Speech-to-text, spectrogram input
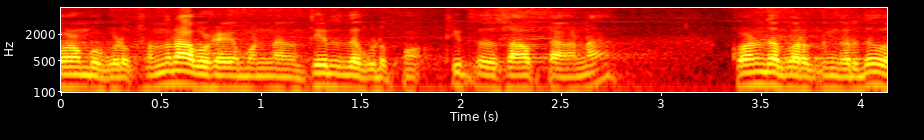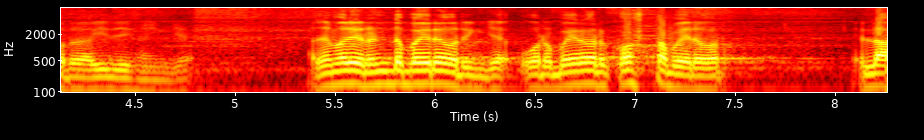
குழம்பு கொடுப்போம் சந்தனாபிஷேகம் பண்ண அந்த தீர்த்தத்தை கொடுப்போம். தீர்த்தத்தை சாப்பிட்டாங்கன்னா குழந்தை பிறக்குங்கிறது ஒரு ஐதீகம் இங்கே. அதே மாதிரி ரெண்டு பைரவர் இங்கே. ஒரு பைரவர் கோஷ்ட பைரவர். எல்லா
